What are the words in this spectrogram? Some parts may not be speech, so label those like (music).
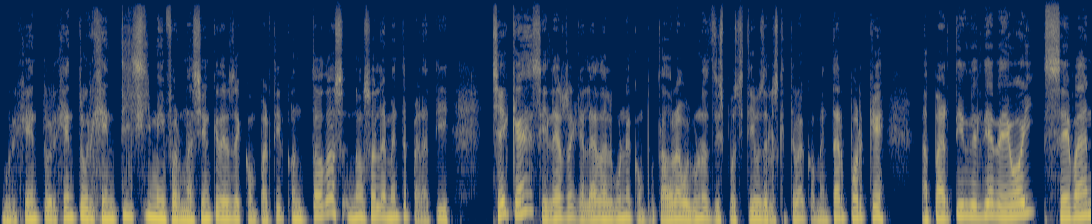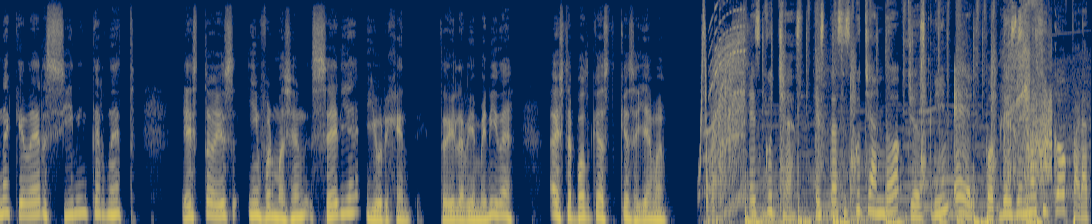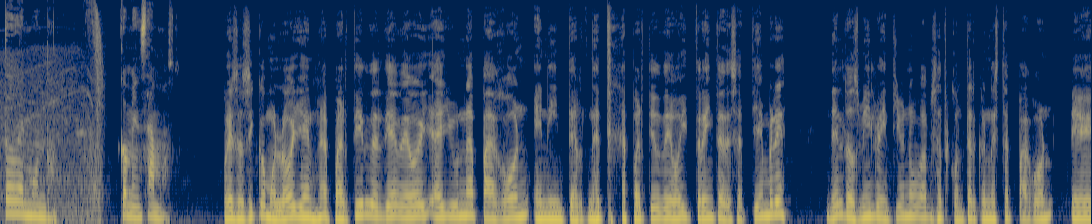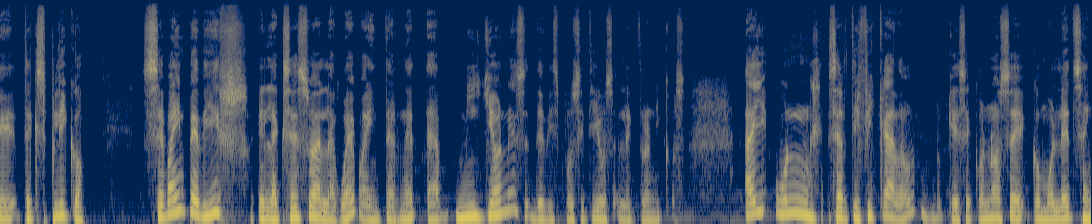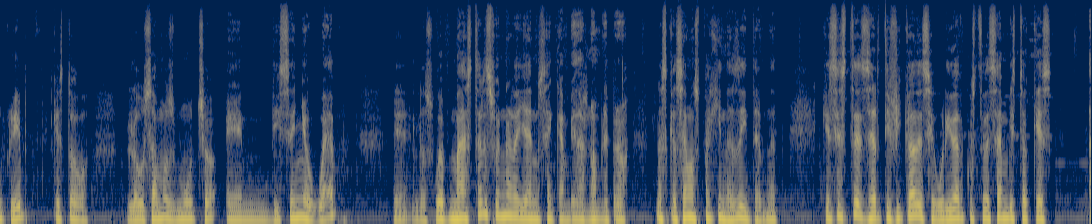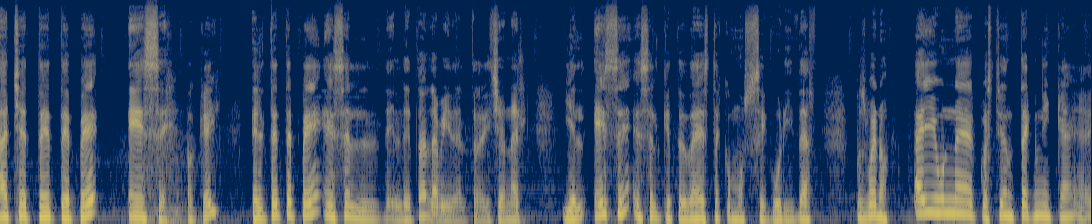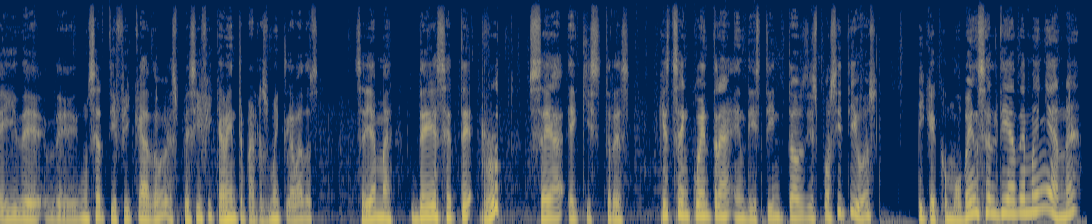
Urgente, urgente, urgentísima información que debes de compartir con todos, no solamente para ti. Checa si le has regalado alguna computadora o algunos dispositivos de los que te voy a comentar, porque a partir del día de hoy se van a quedar sin internet. Esto es información seria y urgente. Te doy la bienvenida a este podcast que se llama Escuchas, estás escuchando Just Green, el podcast desde México para todo el mundo. Comenzamos. Pues así como lo oyen, a partir del día de hoy hay un apagón en Internet. (laughs) A partir de hoy, 30 de septiembre del 2021, vamos a contar con este apagón. Eh, te explico. Se va a impedir el acceso a la web, a Internet, a millones de dispositivos electrónicos. Hay un certificado que se conoce como Let's Encrypt, que esto lo usamos mucho en diseño web los webmasters, bueno, ahora ya nos han cambiado el nombre, pero los que hacemos páginas de internet, que es este certificado de seguridad que ustedes han visto que es HTTPS, ¿ok? El TTP es el, el de toda la vida, el tradicional, y el S es el que te da esta como seguridad. Pues bueno, hay una cuestión técnica ahí de, de, un certificado específicamente para los muy clavados. Se llama DST Root CAX3, que se encuentra en distintos dispositivos y que como vence el día de mañana,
